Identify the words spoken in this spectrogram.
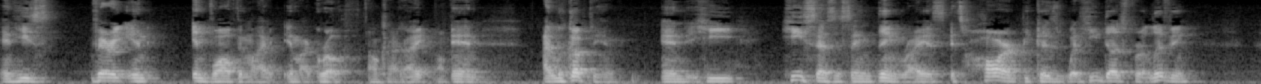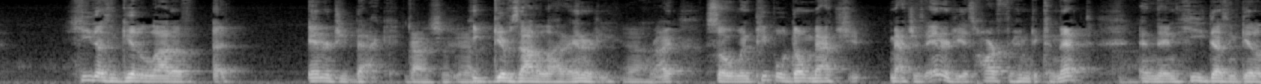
and he's very in involved in my in my growth. Okay. right, Okay. and I look up to him, and he he says the same thing, right? It's it's hard because what he does for a living, he doesn't get a lot of uh, energy back. gotcha yeah He gives out a lot of energy, Yeah. right? So when people don't match match his energy, it's hard for him to connect, and then he doesn't get a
